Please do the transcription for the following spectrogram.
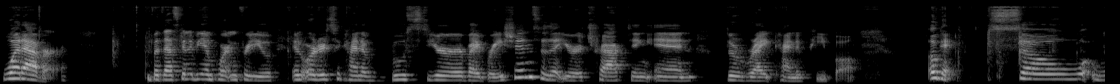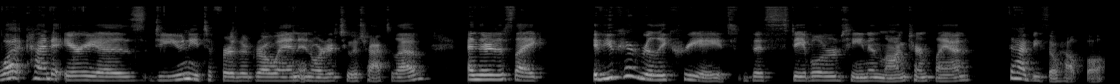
whatever. But that's going to be important for you in order to kind of boost your vibration so that you're attracting in the right kind of people. Okay, so, what kind of areas do you need to further grow in in order to attract love? And they're just like, if you could really create this stable routine and long term plan, that'd be so helpful.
